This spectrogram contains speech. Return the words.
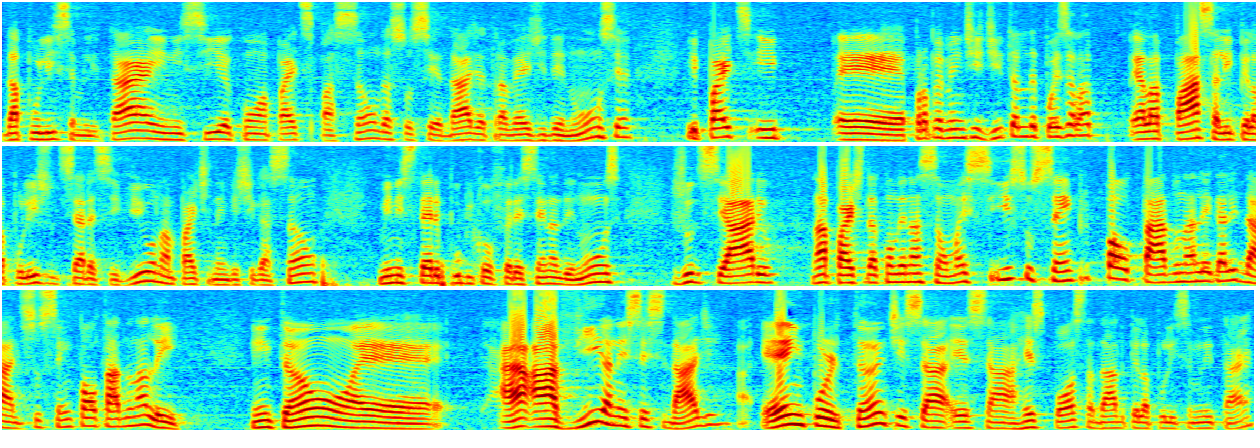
da polícia militar, inicia com a participação da sociedade através de denúncia e, e é, propriamente dita, depois ela, ela passa ali pela Polícia Judiciária Civil, na parte da investigação, Ministério Público oferecendo a denúncia, Judiciário na parte da condenação, mas isso sempre pautado na legalidade, isso sempre pautado na lei. Então, é, havia necessidade, é importante essa, essa resposta dada pela Polícia Militar,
